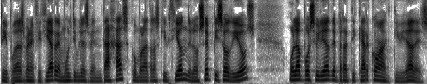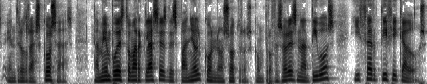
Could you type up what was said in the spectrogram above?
te podrás beneficiar de múltiples ventajas como la transcripción de los episodios o la posibilidad de practicar con actividades, entre otras cosas. También puedes tomar clases de español con nosotros, con profesores nativos y certificados.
